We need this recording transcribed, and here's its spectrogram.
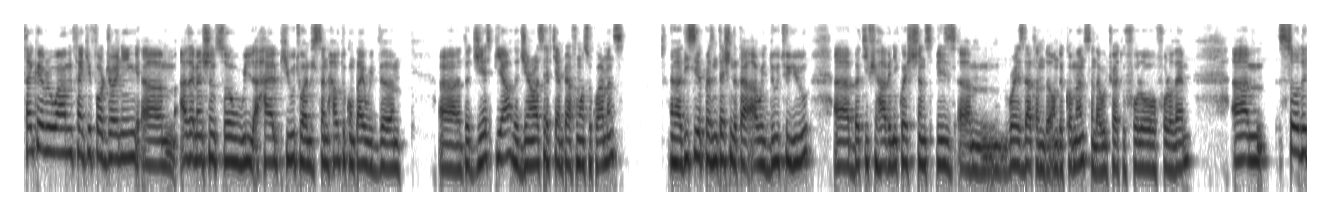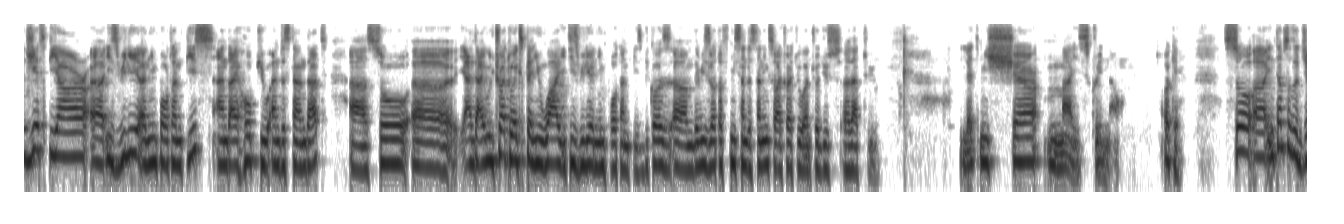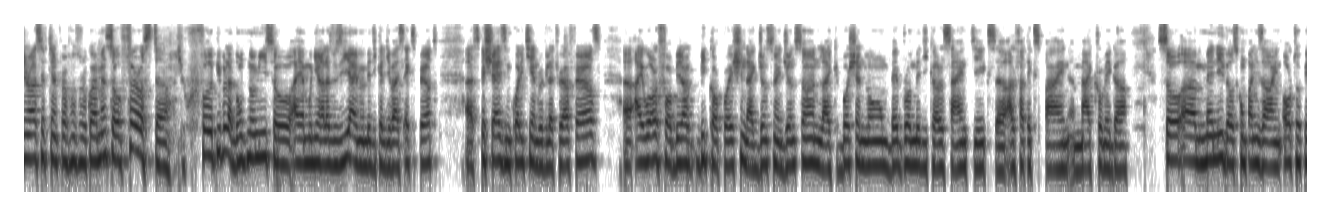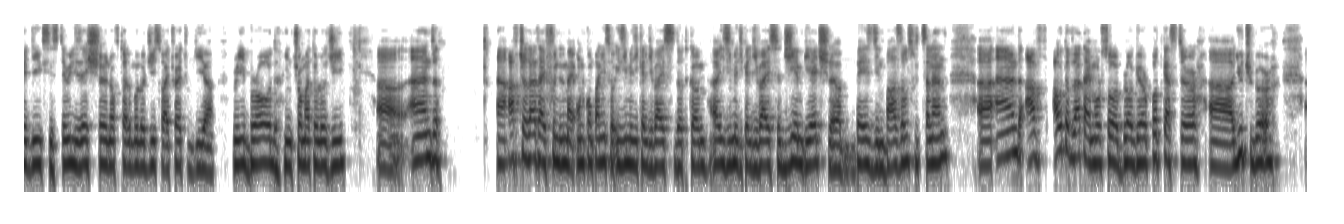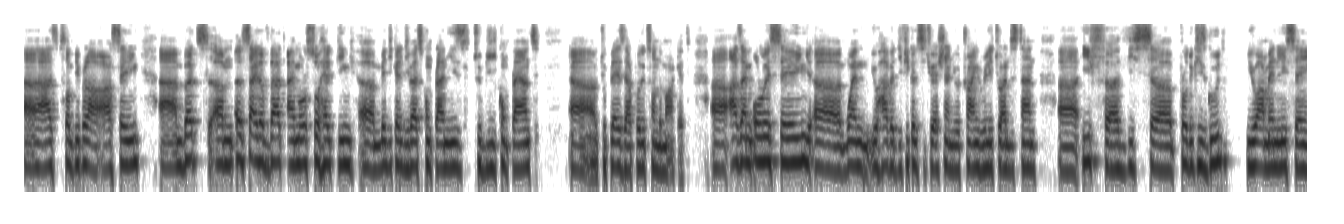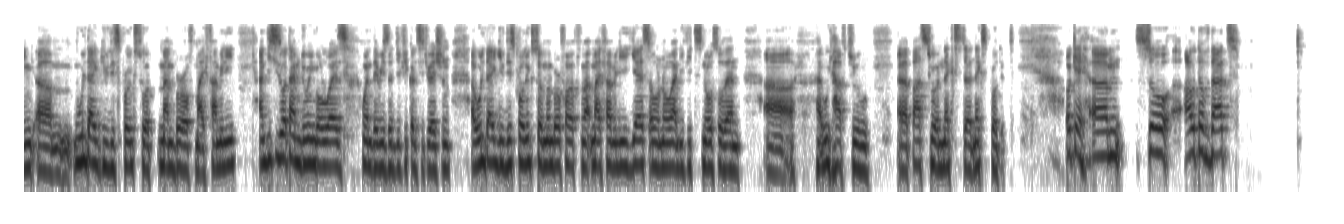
thank you, everyone. Thank you for joining. Um, as I mentioned, so we'll help you to understand how to comply with the, uh, the GSPR, the General Safety and Performance Requirements. Uh, this is a presentation that I, I will do to you, uh, but if you have any questions, please um, raise that on the on the comments, and I will try to follow follow them. Um, so the GSPR uh, is really an important piece, and I hope you understand that. Uh, so, uh, and I will try to explain you why it is really an important piece because um, there is a lot of misunderstanding. So I try to introduce uh, that to you. Let me share my screen now. Okay. So uh, in terms of the general safety and performance requirements, so first, uh, for the people that don't know me, so I am Monir El I'm a medical device expert, uh, specialized in quality and regulatory affairs. Uh, I work for big, big corporations like Johnson & Johnson, like Bausch & Lomb, B. Braun Medical, Scientix, uh, Alphatec Spine, Micromega. So uh, many of those companies are in orthopedics, in sterilization, ophthalmology. So I try to be really broad in traumatology. and uh, after that, I founded my own company, so easymedicaldevice.com, uh, Easy Medical Device GmbH, uh, based in Basel, Switzerland. Uh, and I've, out of that, I'm also a blogger, podcaster, uh, YouTuber, uh, as some people are, are saying. Um, but um, aside of that, I'm also helping medical device companies to be compliant uh, to place their products on the market. Uh, as I'm always saying, uh, when you have a difficult situation and you're trying really to understand uh, if uh, this uh, product is good, you are mainly saying, um, would I give this product to a member of my family? And this is what I'm doing always when there is a difficult situation. Would I give this product to a member of my family? Yes or no? And if it's no, so then uh, we have to pass to a next next product. Okay. Um, so out of that,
